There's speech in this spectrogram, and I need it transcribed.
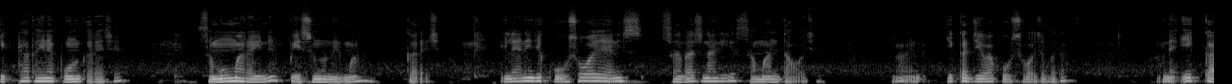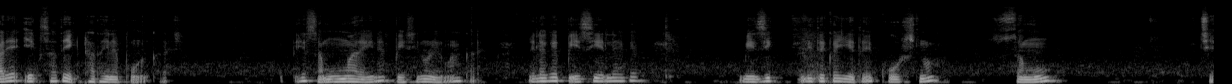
એકઠા થઈને પૂર્ણ કરે છે, સમૂહમાં રહીને પેશીનું નિર્માણ કરે છે. એટલે એની જે કોષો હોય એની સંરચનાકીય સમાનતા હોય છે. એક જ જેવા કોષો હોય છે બધા. અને એક કાર્ય એક સાથે એકઠા થઈને પૂર્ણ કરે છે. એ સમૂહમાં રહીને પેશીનું નિર્માણ કરે. એટલે કે પેશી એટલે કે બેઝિક રીતે કહીએ તો એ કોષનો સમૂહ છે.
